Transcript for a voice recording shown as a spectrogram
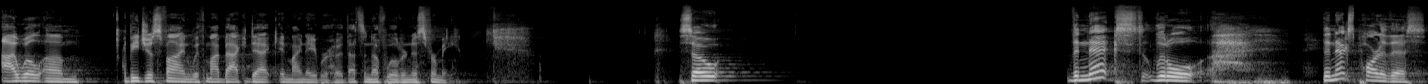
I will um, be just fine with my back deck in my neighborhood. That's enough wilderness for me. So, the next little, the next part of this,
